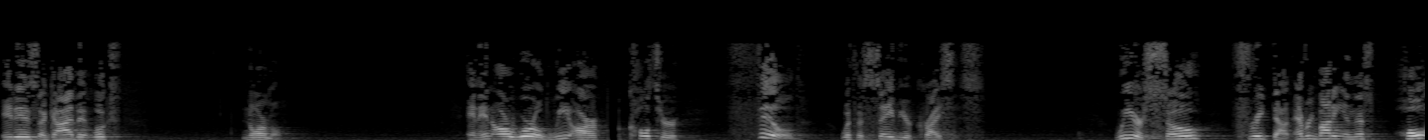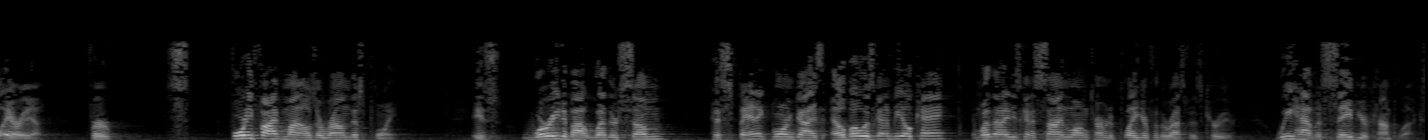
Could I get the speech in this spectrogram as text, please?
It is a guy that looks normal. And in our world, we are culture filled with a Savior crisis. We are so freaked out. Everybody in this whole area, for 45 miles around this point, is worried about whether some Hispanic born guy's elbow is going to be okay and whether or not he's going to sign long term to play here for the rest of his career. We have a Savior complex.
